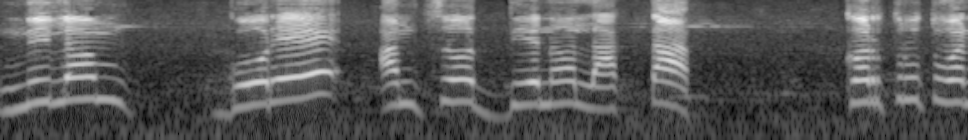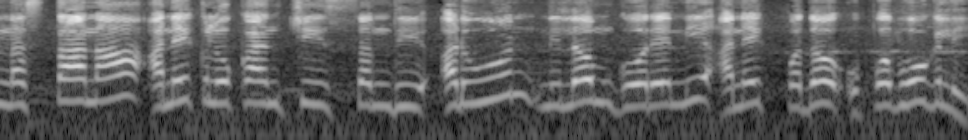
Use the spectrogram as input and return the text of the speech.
नीलम गोरे आमचं देणं लागतात. कर्तृत्व नसताना अनेक लोकांची संधी अडवून निलम गोरेंनी अनेक पदं उपभोगली.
